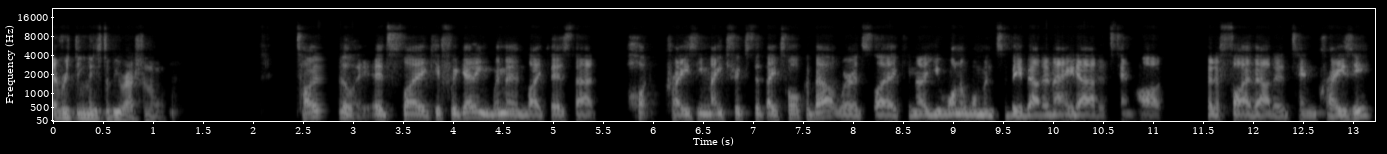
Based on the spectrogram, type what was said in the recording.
everything needs to be rational totally it's like if we're getting women like there's that hot crazy matrix that they talk about where it's like you know you want a woman to be about an 8 out of 10 hot but a 5 out of 10 crazy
